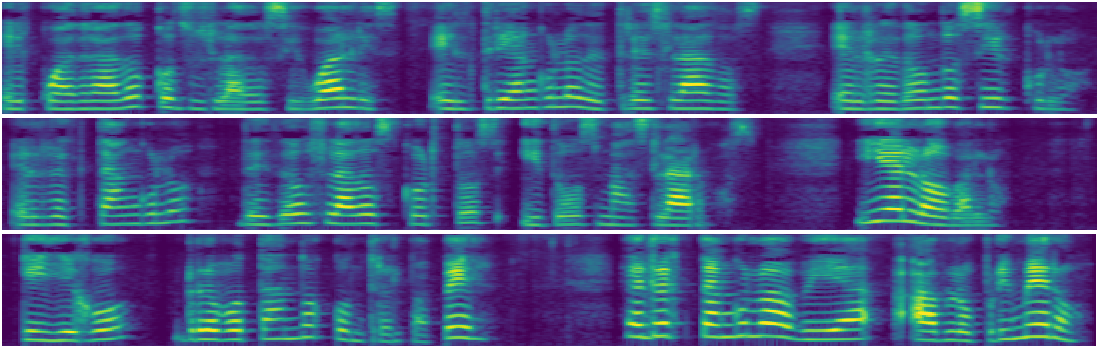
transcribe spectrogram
el cuadrado con sus lados iguales, el triángulo de tres lados, el redondo círculo, el rectángulo de dos lados cortos y dos más largos, y el óvalo, que llegó rebotando contra el papel. El rectángulo había habló primero.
